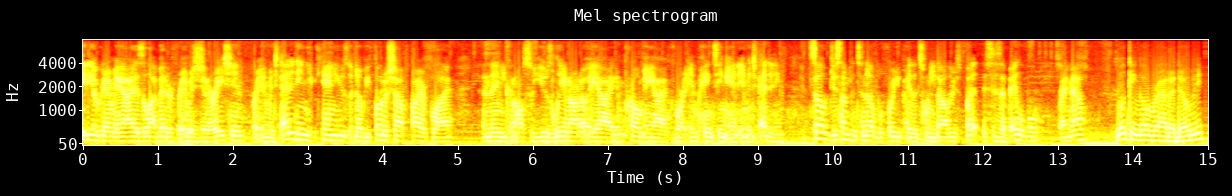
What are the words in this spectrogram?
Ideogram AI is a lot better for image generation. For image editing, you can use Adobe Photoshop, Firefly, and then you can also use Leonardo AI and Chrome AI for in painting and image editing. So just something to know before you pay the $20, but this is available right now. Looking over at Adobe,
